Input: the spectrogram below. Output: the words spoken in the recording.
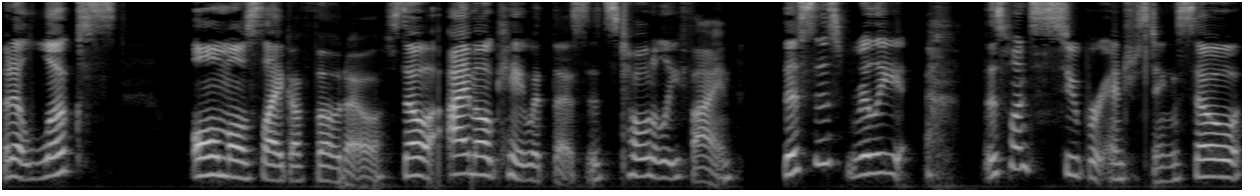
but it looks almost like a photo. So I'm okay with this. It's totally fine. This is really this one's super interesting. So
